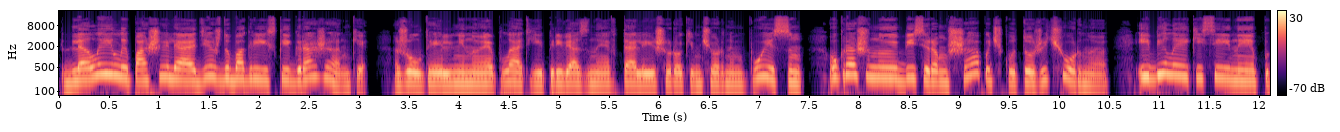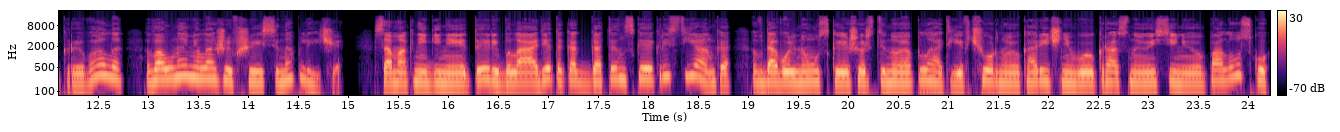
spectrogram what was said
для Лейлы пошили одежду багрийской горожанки, Желтое льняное платье, перевязанное в талии широким черным поясом, украшенную бисером шапочку, тоже черную, и белое кисейное покрывало, волнами ложившиеся на плечи. Сама княгиня Этери была одета как готенская крестьянка в довольно узкое шерстяное платье в черную, коричневую, красную и синюю полоску,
